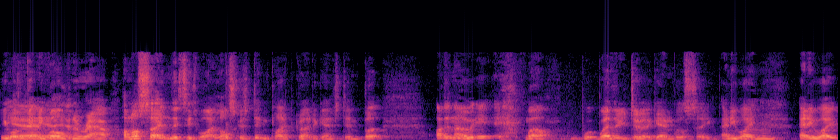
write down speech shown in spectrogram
He wasn't Yeah, getting involved yeah. in a row. I'm not saying this is why he lost, because Ding played great against him, but I don't know. It, well, w- whether he'd do it again, we'll see. Anyway, Mm. anyway,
